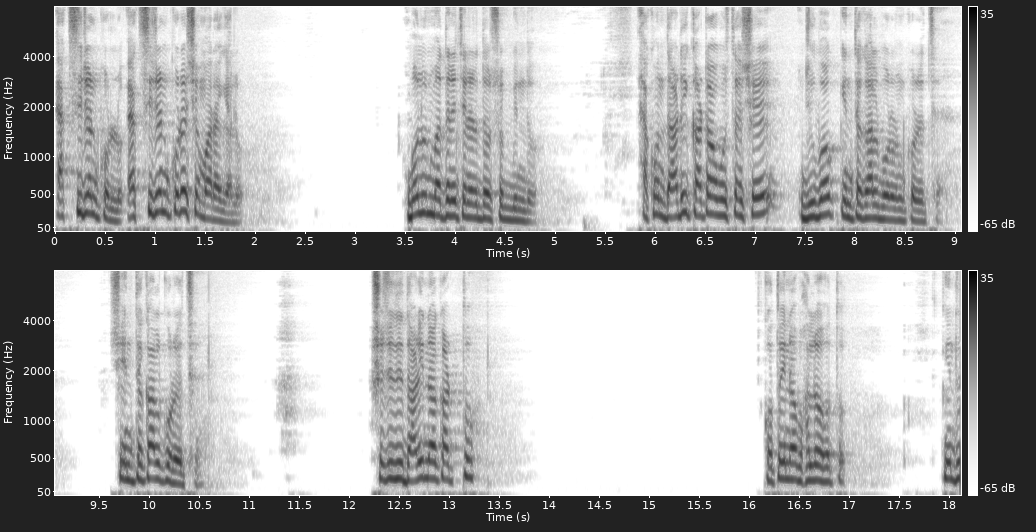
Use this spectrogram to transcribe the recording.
অ্যাক্সিডেন্ট করল। অ্যাক্সিডেন্ট করে সে মারা গেল। বলুন মাদানী চ্যানেলের দর্শকবৃন্দ, এখন দাড়ি কাটা অবস্থায় সে যুবক ইন্তেকাল বরণ করেছে, সে ইন্তেকাল করেছে। সে যদি দাড়ি না কাটতো, কতই না ভালো হতো। কিন্তু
